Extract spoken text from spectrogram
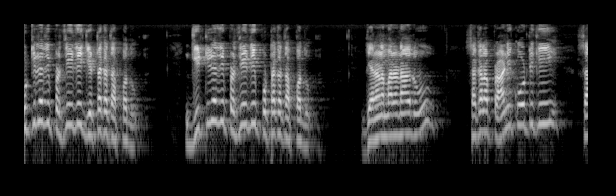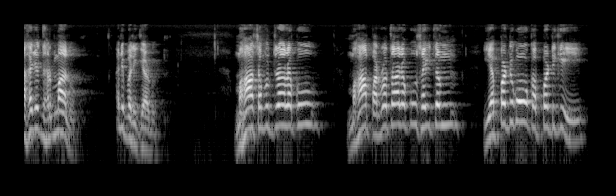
పుట్టినది ప్రతీదీ గిట్టక తప్పదు. గిట్టినది ప్రతీదీ పుట్టక తప్పదు. జనన మరణాలు సకల ప్రాణికోటికి సహజ ధర్మాలు అని పలికాడు. మహాసముద్రాలకు మహాపర్వతాలకు సైతం ఎప్పటికో ఒకప్పటికి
